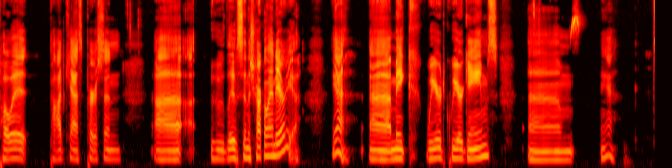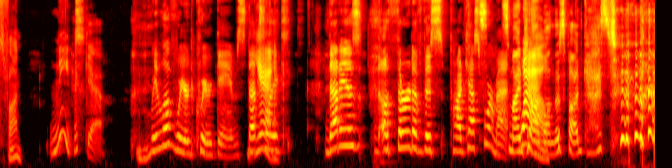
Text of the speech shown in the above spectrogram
poet, podcast person uh, who lives in the Chicagoland area. Yeah. Uh, I make weird queer games. Um, yeah. It's fun. Neat. Heck yeah. We love weird queer games. That's Yeah. like that is a third of this podcast format. It's my Wow. job on this podcast.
